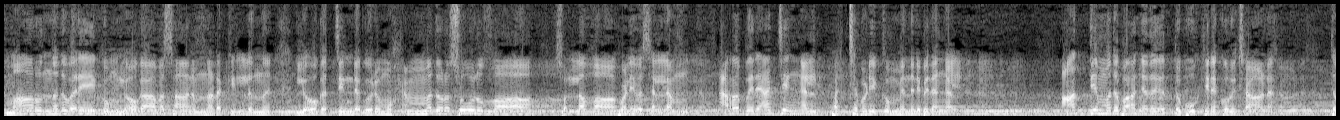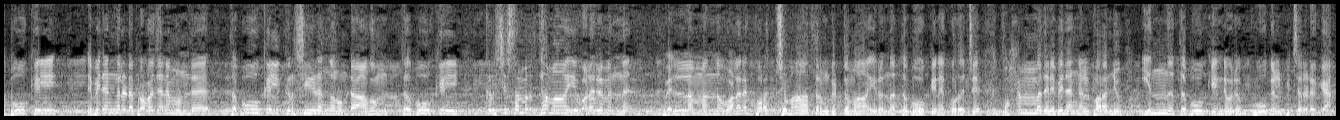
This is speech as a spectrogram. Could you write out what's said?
മാറുന്നത് വരേക്കും ലോകാവസാനം നടക്കില്ലെന്ന് ലോകത്തിന്റെ ഗുരു മുഹമ്മദ് റസൂലുള്ള അറബ് രാജ്യങ്ങൾ പച്ചപിടിക്കും എന്ന് നിബിധങ്ങൾ ആദ്യം അത് പറഞ്ഞത് തബൂക്കിനെ കുറിച്ചാണ് തബൂക്കിൽ നിബിതങ്ങളുടെ പ്രവചനമുണ്ട്. തബൂക്കിൽ കൃഷിയിടങ്ങൾ ഉണ്ടാകും തബൂക്കിൽ കൃഷി സമൃദ്ധമായി വളരുമെന്ന് വെള്ളം വന്ന് വളരെ കുറച്ചു മാത്രം കിട്ടുമായിരുന്ന തബൂക്കിനെ കുറിച്ച് മുഹമ്മദ് നിബിതങ്ങൾ പറഞ്ഞു. ഇന്ന് തബൂക്കിന്റെ ഒരു ഗൂഗിൾ പിക്ചർ എടുക്കാം.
